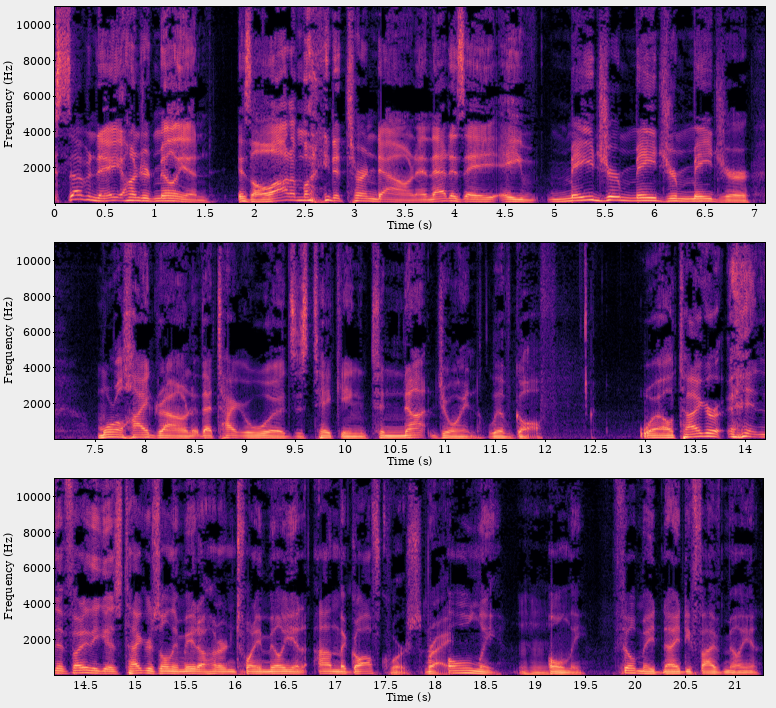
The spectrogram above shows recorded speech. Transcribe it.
seven to 800 million is a lot of money to turn down. And that is a, a major, major, major moral high ground that Tiger Woods is taking to not join LIV Golf. Well, Tiger, and the funny thing is, Tiger's only made 120 million on the golf course. Right. Only, only. Phil made 95 million.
